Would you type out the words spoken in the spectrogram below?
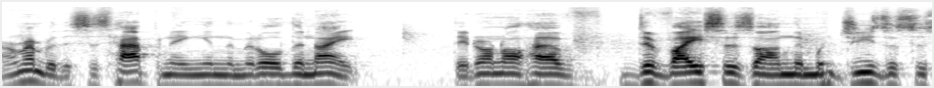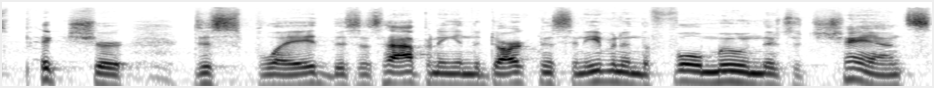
Now remember, this is happening in the middle of the night. They don't all have devices on them with Jesus' picture displayed. This is happening in the darkness, and even in the full moon, there's a chance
